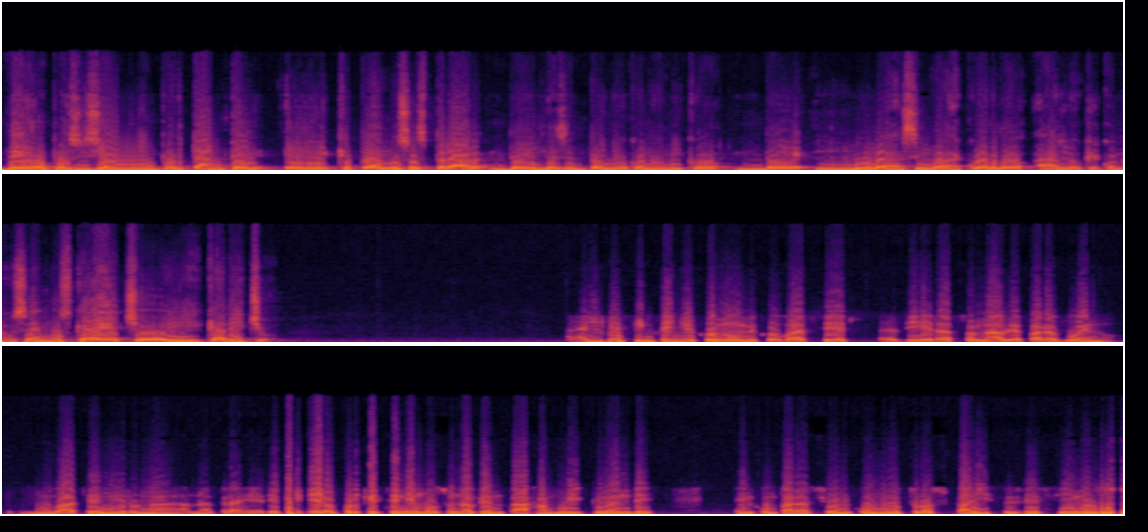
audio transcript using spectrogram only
de oposición importante? Eh, ¿Qué podemos esperar del desempeño económico de Lula da Silva de acuerdo a lo que conocemos que ha hecho y que ha dicho? El desempeño económico va a ser eh, de razonable para bueno, no va a tener una, una tragedia. Primero porque tenemos una ventaja muy grande en comparación con otros países vecinos.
